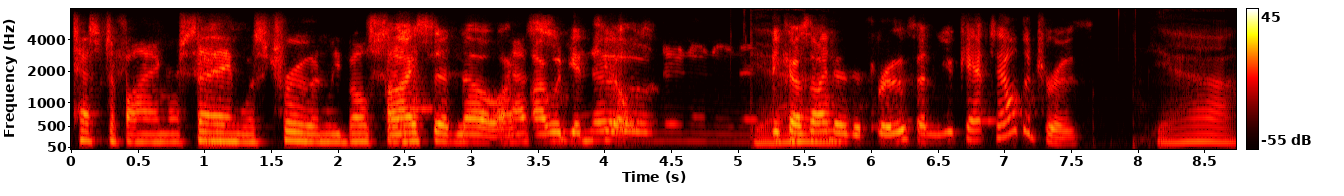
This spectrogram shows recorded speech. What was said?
testifying or saying was true. And we both said, I said no. I, "That's- I would get no, killed No, no, no, no. Yeah. because I knew the truth, and you can't tell the truth. Yeah.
